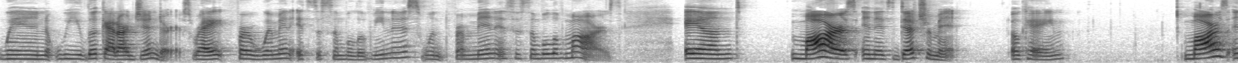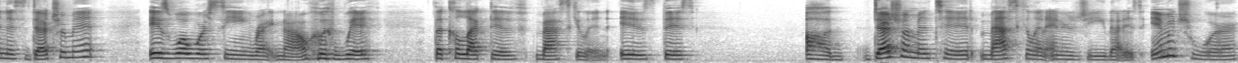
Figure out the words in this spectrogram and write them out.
when we look at our genders right? For women it's the symbol of venus. When for men it's the symbol of mars. And mars in its detriment okay? Mars in its detriment is what we're seeing right now with the collective masculine is this uh, detrimented masculine energy that is immature,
